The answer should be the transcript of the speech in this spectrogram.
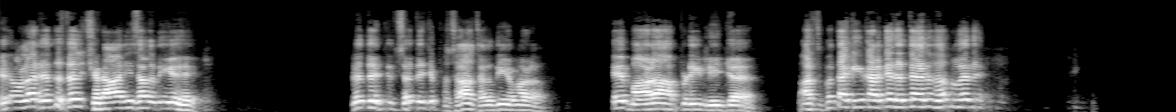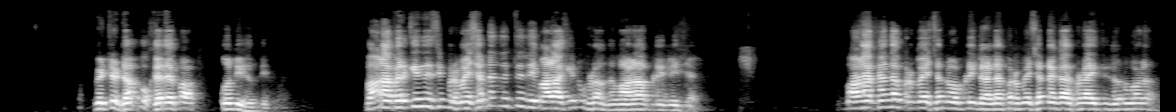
ਇਹ ਔਲਾ ਰਿੱਧ ਸਿੱਧ ਛੜਾ ਨਹੀਂ ਸਕਦੀ ਇਹ। ਰਿੱਧ ਸਿੱਧੇ ਚ ਫਸਾ ਸਕਦੀ ਹੈ ਮਾਲਾ। ਇਹ ਮਾਲਾ ਆਪਣੀ ਲੀਜਾ ਹੈ। ਅਰਥ ਪਤਾ ਕੀ ਕਰਕੇ ਦਿੱਤਾ ਇਹਨੇ ਸਾਨੂੰ ਇਹਦੇ ਵੀ ਢਿੱਡਾ ਭੁੱਖੇ ਦੇ ਪਾ ਉਹ ਨਹੀਂ ਹੁੰਦੀ। ਮਾਲਾ ਫਿਰ ਕਹਿੰਦੇ ਸੀ, ਪਰਮੇਸ਼ਰ ਨੇ ਦਿੱਤੀ ਸੀ ਮਾਲਾ ਕਿਹਨੂੰ ਫੜਾਉਂਦਾ? ਮਾਲਾ ਆਪਣੀ ਲੀਜਾ ਮਾਲਾ ਕਹਿੰਦਾ, ਪਰਮੇਸ਼ਰ ਨੂੰ ਆਪਣੀ ਗੱਲ ਪਰਮੇਸ਼ਰ ਨੇ ਗੱਲ ਫੜਾਈ ਸੀ ਤੁਹਾਨੂੰ ਮਾਲਾ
